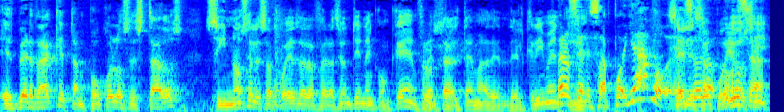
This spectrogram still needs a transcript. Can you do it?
es verdad que tampoco los estados, si no se les apoya desde la federación, tienen con qué enfrentar el tema del, del crimen. Pero Y- se les ha apoyado. se les lo- apoyó, o sea, sí,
